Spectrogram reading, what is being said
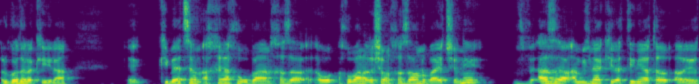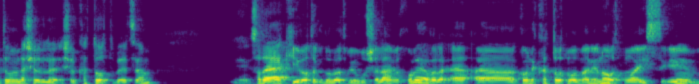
על גודל הקהילה כי בעצם אחרי החורבן, חזר, החורבן הראשון חזרנו בית שני ואז המבנה הקהילתי נהיה יותר, יותר מבנה של, של כתות בעצם זאת אומרת היה הקהילות הגדולות בירושלים וכולי, אבל היה, היה כל מיני כתות מאוד מעניינות, כמו האיסיים,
